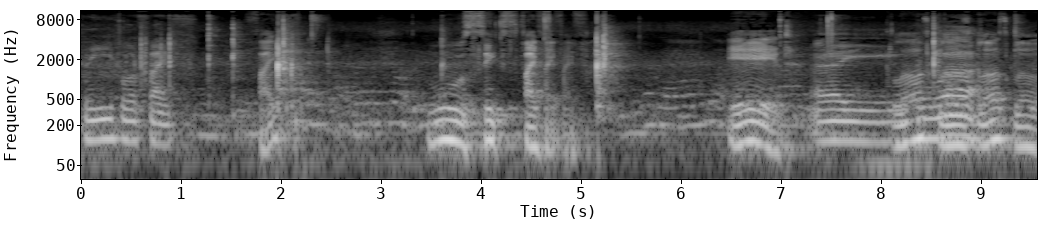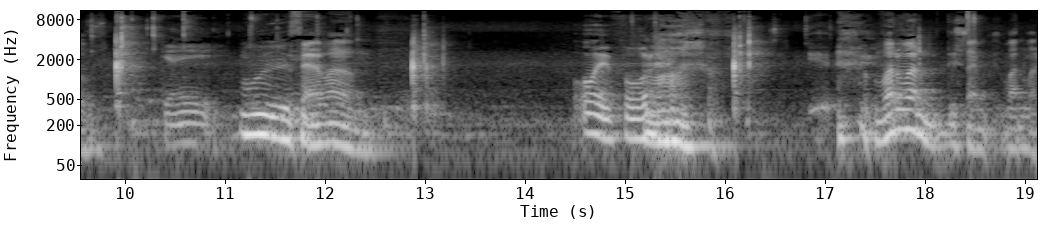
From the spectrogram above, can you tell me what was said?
Three, four, five. Five. Ooh, six, five, five, five. Eight. I... Close, close, close, close. Okay. Ooh, seven. Oi, four. one one this time. One one.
